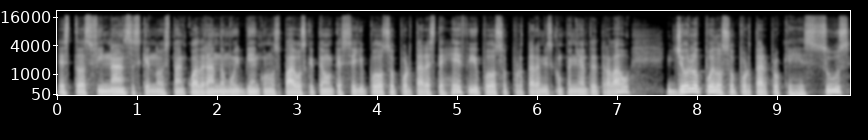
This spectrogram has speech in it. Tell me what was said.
estas finanzas que no están cuadrando muy bien con los pagos que tengo que hacer. Yo puedo soportar a este jefe, yo puedo soportar a mis compañeros de trabajo. Yo lo puedo soportar porque Jesús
